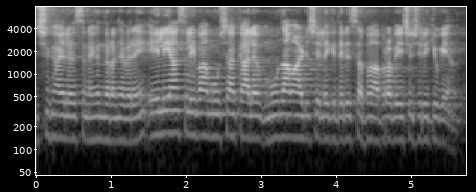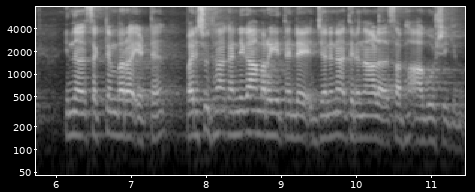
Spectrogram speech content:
മിശുഹായിൽ സ്നേഹം നിറഞ്ഞവരെ ഏലിയ സ്ലീബ മൂശാക്കാലം മൂന്നാം ആഴ്ചയിലേക്ക് തിരുസഭ പ്രവേശിച്ചിരിക്കുകയാണ്. ഇന്ന് സെപ്റ്റംബർ എട്ട് പരിശുദ്ധ കന്യകാമറിയത്തിന്റെ ജനന തിരുനാൾ സഭ ആഘോഷിക്കുന്നു.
